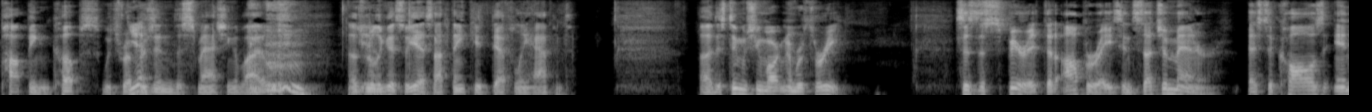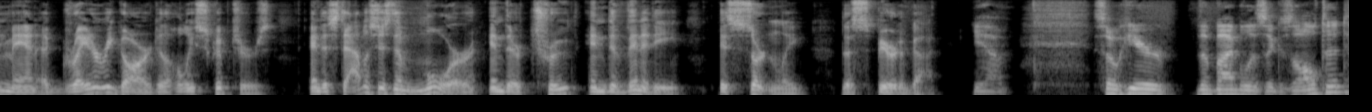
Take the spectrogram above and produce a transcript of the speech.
popping cups, which Yeah. represented the smashing of idols. That was Yeah. really good. So, yes, I think it definitely happened. Uh, distinguishing mark number three says the spirit that operates in such a manner as to cause in man a greater regard to the holy scriptures and establishes them more in their truth and divinity is certainly the spirit of God. Yeah. So here the Bible is exalted,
